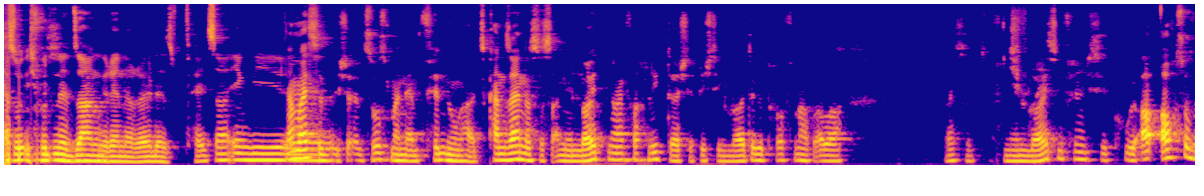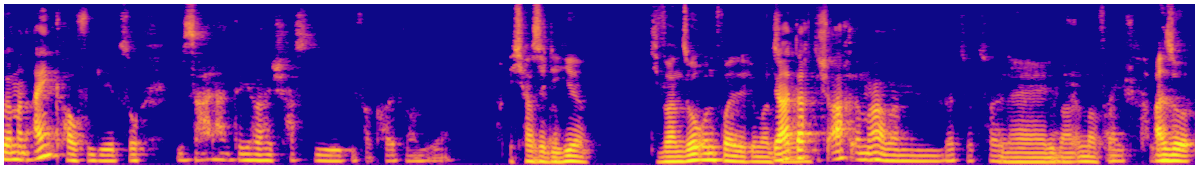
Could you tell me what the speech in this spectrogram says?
Also ich würde nicht sagen generell, der Pfälzer irgendwie. Ja, weißt äh, du, ich, so ist meine Empfindung halt. Es kann sein, dass es an den Leuten einfach liegt, da ich die richtigen Leute getroffen habe, aber weißt du, so von den Leuten finde ich sie cool. Auch, auch so, wenn man einkaufen geht, so im Saarland, Digga, ich hasse die, die Verkäufer so. Ich hasse die hier. Die waren so unfreundlich immer zu Ja, dachte ich auch immer, aber in letzter Zeit. Nee, die waren immer cool. Also,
